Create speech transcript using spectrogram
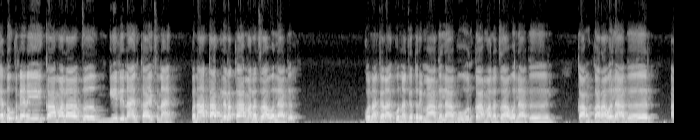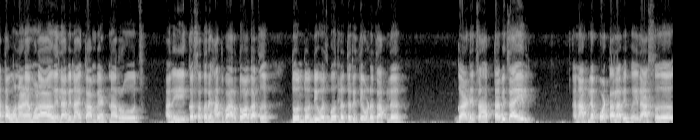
या दुखण्याने कामाला ज- गेली नाही आणि काहीच नाही. पण आता आपल्याला कामाला जावं लागल. कोणाच्या नाही कोणाच्या तरी मागं लागून कामाला जावं लागल. काम करावं लागल. आता उन्हाळ्यामुळं आवेला बी नाही काम भेटणार रोज. आणि कसा तरी हातभार दोघाचं दोन दोन दिवस भरलं तरी तेवढंच आपलं गाडीचा हप्ता बी जाईल. आणि आपल्या पोटाला बी होईल. असं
